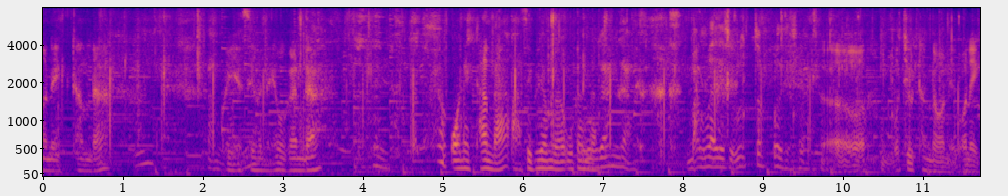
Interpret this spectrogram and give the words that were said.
অনেক ঠান্ডা। হয়েছে মানে উগান্ডা। অনেক ঠান্ডা আছে কি আমরা উগান্ডা? উগান্ডা বাংলাদেশের উত্তর প্রদেশে প্রচুর ঠান্ডা অনেক অনেক।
